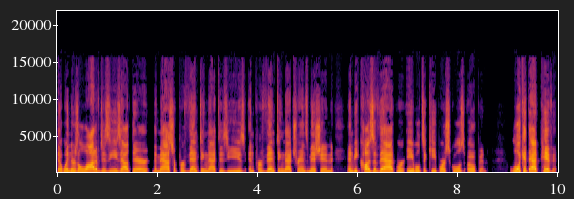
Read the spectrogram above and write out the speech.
that when there's a lot of disease out there, the masks are preventing that disease and preventing that transmission. And because of that, we're able to keep our schools open. Look at that pivot.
